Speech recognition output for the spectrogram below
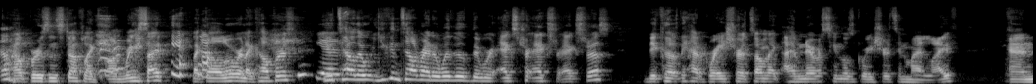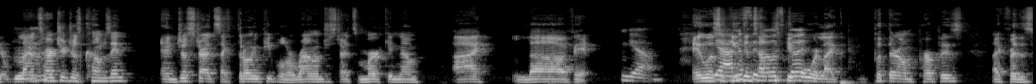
Ugh. helpers and stuff, like on ringside, like all over, like helpers. You tell there, you can tell right away that there were extra, extra, extras because they had gray shirts on. Like I've never seen those gray shirts in my life. And Lance Hmm. Archer just comes in and just starts like throwing people around, just starts murking them. I love it. yeah. It was Yeah, like you can tell these people good. were like put there on purpose, like for this,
